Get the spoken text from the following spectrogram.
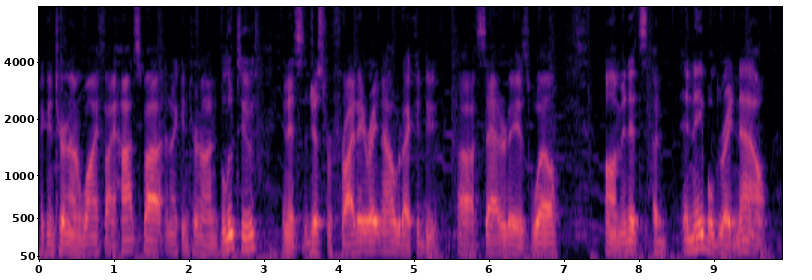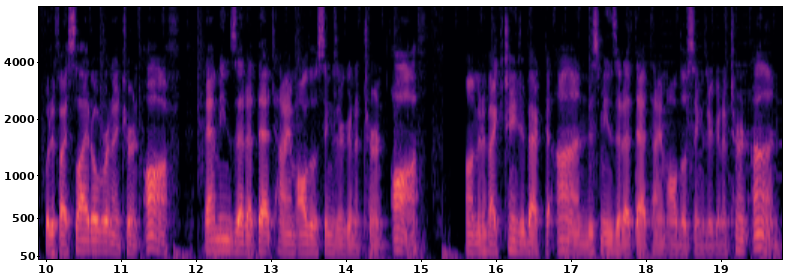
I can turn on Wi-Fi hotspot and I can turn on Bluetooth and it's just for Friday right now, but I could do uh, Saturday as well um, and it's uh, enabled right now, but if I slide over and I turn off, that means that at that time all those things are gonna turn off. Um, and if I change it back to on, this means that at that time all those things are gonna turn on.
